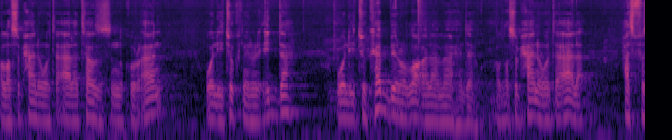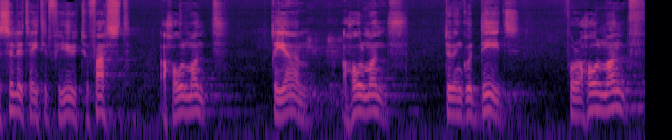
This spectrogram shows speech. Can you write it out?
Allah subhanahu wa ta'ala tells us in the Quran, وَلِتُكْمِلُوا الْعِدَّةِ وَلِتُكَبِّرُ اللَّهَ عَلَى مَا هَدَاكُمْ Allah subhanahu wa ta'ala has facilitated for you to fast a whole month, qiyam, a whole month, doing good deeds for a whole month.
